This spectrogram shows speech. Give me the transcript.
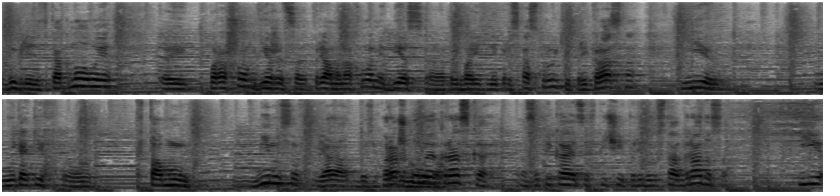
выглядят как новые. Порошок держится прямо на хроме, без э, предварительной прескоструйки, прекрасно. И никаких э, к тому минусов я до сих пор Порошковая не краска запекается в печи при 200 градусах и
